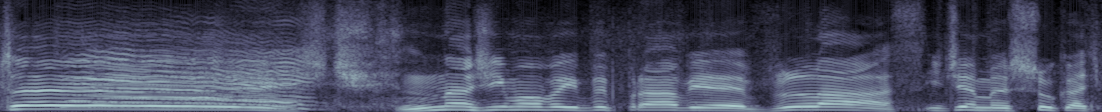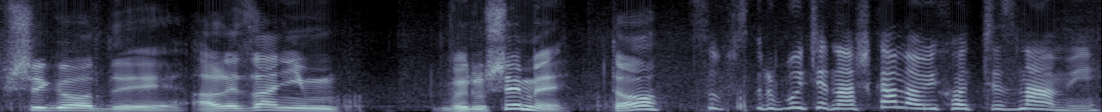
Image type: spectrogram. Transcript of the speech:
Cześć! Na zimowej wyprawie w las idziemy szukać przygody, ale zanim wyruszymy, to Subskrybujcie nasz kanał i chodźcie z nami.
